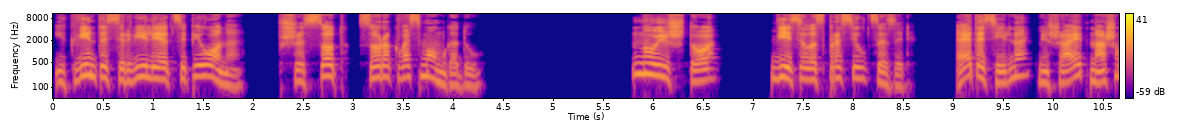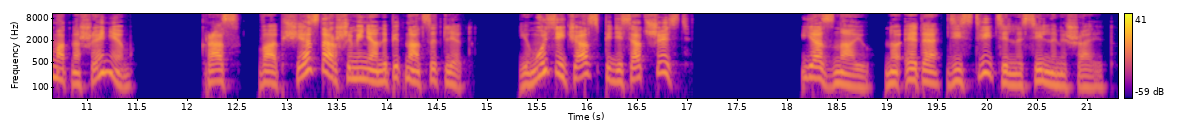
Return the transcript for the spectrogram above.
и Квинта Сервилия Цепиона в 648 году». «Ну и что?» — весело спросил Цезарь. «Это сильно мешает нашим отношениям. Крас вообще старше меня на 15 лет. Ему сейчас 56. Я знаю, но это действительно сильно мешает.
